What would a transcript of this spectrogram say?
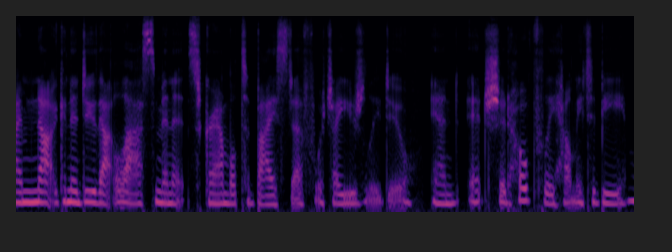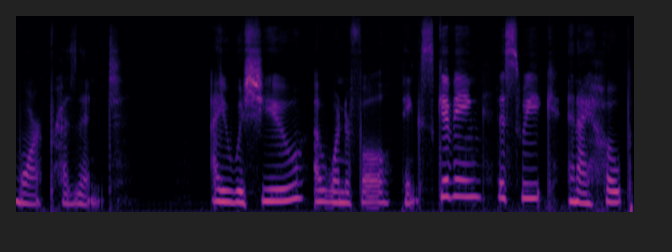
I'm not going to do that last minute scramble to buy stuff, which I usually do. And it should hopefully help me to be more present. I wish you a wonderful Thanksgiving this week, and I hope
